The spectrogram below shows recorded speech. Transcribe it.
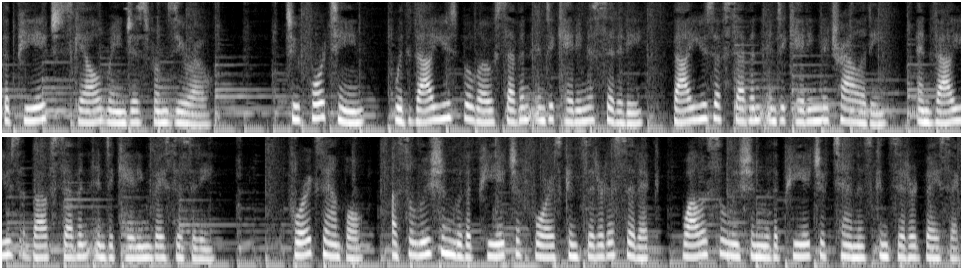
The pH scale ranges from 0 to 14, with values below 7 indicating acidity, values of 7 indicating neutrality, and values above 7 indicating basicity. For example, a solution with a pH of 4 is considered acidic, while a solution with a pH of 10 is considered basic.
